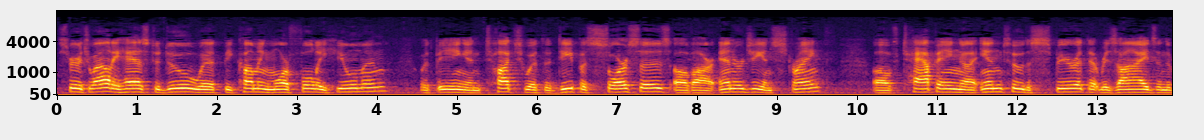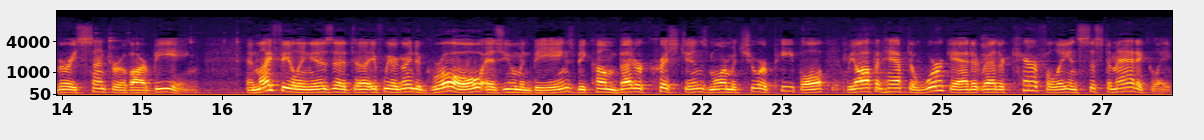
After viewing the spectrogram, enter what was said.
spirituality has to do with becoming more fully human with being in touch with the deepest sources of our energy and strength, of tapping uh, into the spirit that resides in the very center of our being. And my feeling is that uh, if we are going to grow as human beings, become better Christians, more mature people, we often have to work at it rather carefully and systematically.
